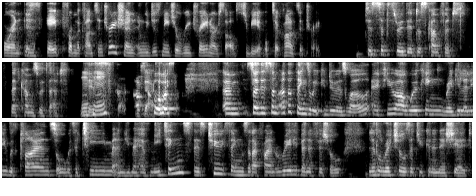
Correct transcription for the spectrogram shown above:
or an yeah. escape from the concentration. And we just need to retrain ourselves to be able to concentrate. To sit through the discomfort that comes with that. Mm-hmm. Yes, of exactly. course. Um, so there's some other things that we can do as well. If you are working regularly with clients or with a team and you may have meetings, there's two things that I find really beneficial, little rituals that you can initiate.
